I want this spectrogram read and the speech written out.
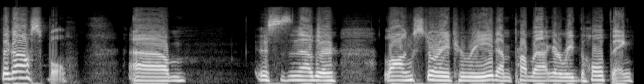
the gospel. Um, this is another long story to read. I'm probably not going to read the whole thing,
